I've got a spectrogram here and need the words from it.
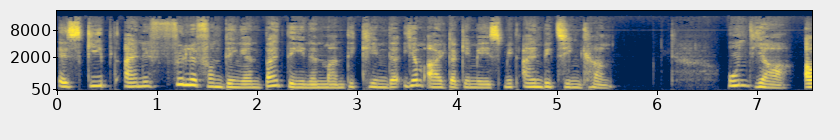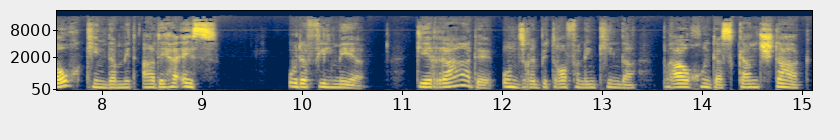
Es gibt eine Fülle von Dingen, bei denen man die Kinder ihrem Alter gemäß mit einbeziehen kann. Und ja, auch Kinder mit ADHS. Oder vielmehr, Gerade unsere betroffenen Kinder brauchen das ganz stark.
